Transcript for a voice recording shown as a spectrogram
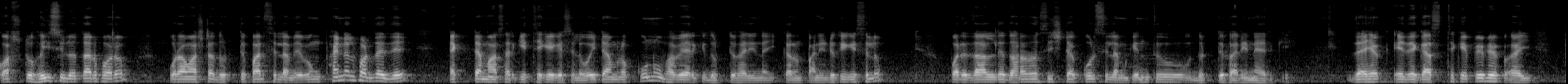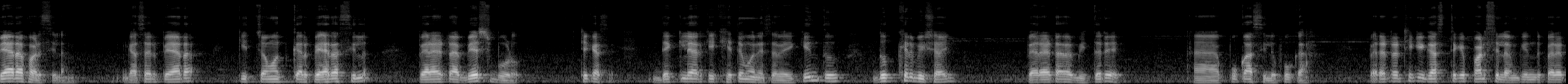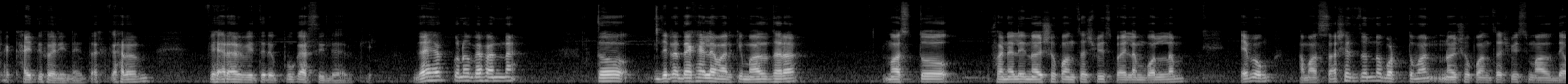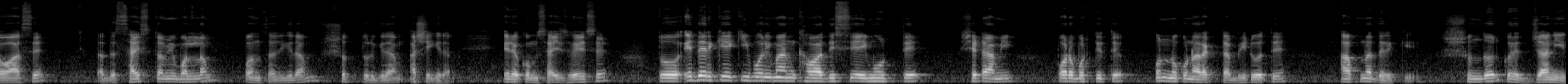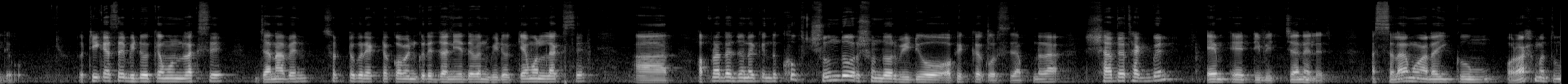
কষ্ট হয়েছিল, তারপরও পোড়া মাছটা ধরতে পারছিলাম এবং ফাইনাল পর্যায়ে যে একটা মাছ আর কি থেকে গেছিল, ওইটা আমরা কোনোভাবে আর কি ধরতে পারি নাই, কারণ পানি ঢুকে গেছিল। পরে জাল দিয়ে ধরারও চেষ্টা করছিলাম, কিন্তু ধরতে পারি না আর কি। যাই হোক, এই যে গাছ থেকে পেঁপে পাই পেয়ারা পারছিলাম গাছের পেয়ারা, কি চমৎকার পেয়ারা ছিল। পেয়ারাটা বেশ বড়, ঠিক আছে? দেখলে আর কি খেতে মনে চাবে। কিন্তু দুঃখের বিষয়, প্যারাটার ভিতরে পোকা ছিল, পোকা। প্যারাটা ঠিকই গাছ থেকে পারছিলাম কিন্তু প্যারাটা খাইতে পারি নাই। তার কারণ পেয়ারার ভিতরে পোকা ছিল আর কি। যাই হোক, কোনো ব্যাপার না। তো যেটা দেখাইলাম আর কি মাছ ধরা, মাছ তো ফাইনালি নয়শো পঞ্চাশ পিস পাইলাম, বললাম। এবং আমার চাষের জন্য বর্তমান নয়শো পঞ্চাশ পিস মাছ দেওয়া আছে। তাদের সাইজ তো আমি বললাম, পঞ্চাশ গ্রাম, সত্তর গ্রাম, আশি গ্রাম, এরকম সাইজ হয়েছে। তো এদেরকে কি পরিমাণ খাওয়া দিচ্ছি এই মুহূর্তে, সেটা আমি পরবর্তীতে অন্য কোনো আর একটা ভিডিওতে আপনাদেরকে সুন্দর করে জানিয়ে দেব। তো ঠিক আছে, ভিডিও কেমন লাগছে জানাবেন, ছোট্ট করে একটা কমেন্ট করে জানিয়ে দেবেন ভিডিও কেমন লাগছে। আর আপনাদের জন্য কিন্তু খুব সুন্দর সুন্দর ভিডিও অপেক্ষা করছে। আপনারা সাথে থাকবেন এম এ টিভি চ্যানেলের আসসালামু আলাইকুম রহমতুল্লাহ।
